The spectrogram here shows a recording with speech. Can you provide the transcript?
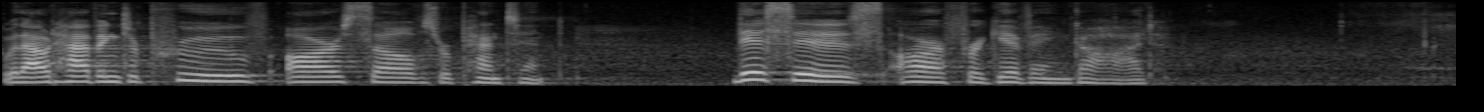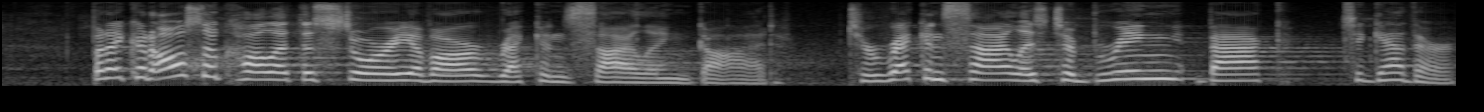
without having to prove ourselves repentant. This is our forgiving God. But I could also call it the story of our reconciling God. To reconcile is to bring back together.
